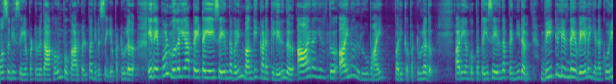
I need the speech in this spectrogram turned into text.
மோசடி செய்யப்பட்டுள்ளதாகவும் புகார்கள் பதிவு செய்யப்பட்டுள்ளது. இதேபோல் முதலியார்பேட்டையை சேர்ந்தவரின் வங்கிக் கணக்கில் இருந்து ஆயிரத்து ஐநூறு ரூபாய் பறிக்கப்பட்டுள்ளது. அரியங்குப்பத்தை சேர்ந்த பெண்ணிடம் வீட்டிலிருந்தே வேலை என கூறி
